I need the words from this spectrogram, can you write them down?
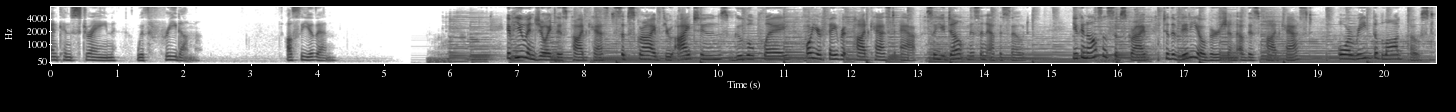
and constrain with freedom. I'll see you then. If you enjoyed this podcast, subscribe through iTunes, Google Play, or your favorite podcast app so you don't miss an episode. You can also subscribe to the video version of this podcast or read the blog post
